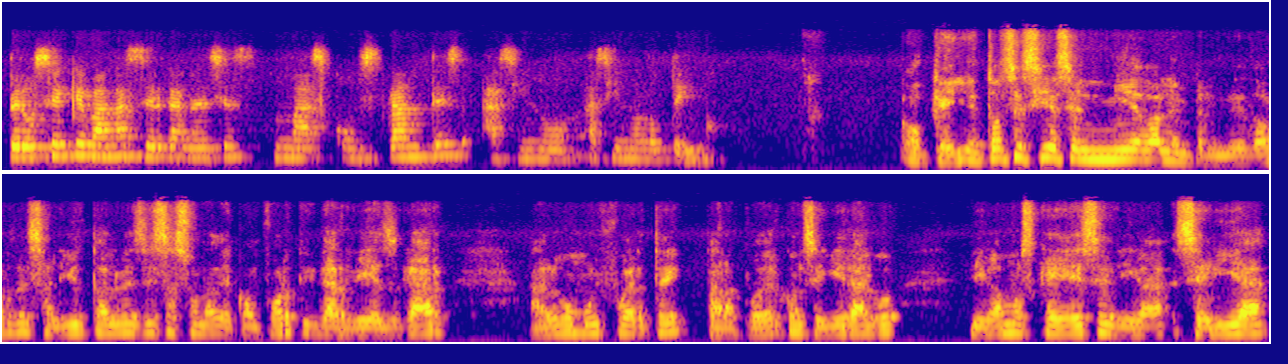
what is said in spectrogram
pero sé que van a ser ganancias más constantes, así no, así no lo tengo. Ok, entonces sí es el miedo al emprendedor de salir tal vez de esa zona de confort y de arriesgar algo muy fuerte para poder conseguir algo, digamos que ese diga, sería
